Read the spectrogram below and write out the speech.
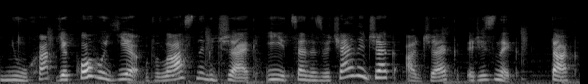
нюха, якого є власник Джек, і це не звичайний Джек, а Джек-різник. Так,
